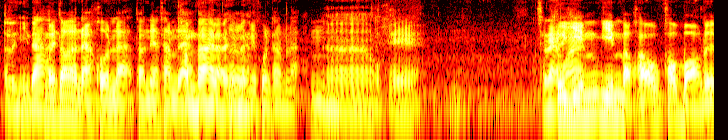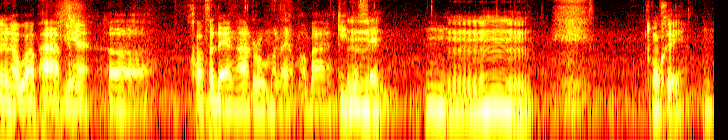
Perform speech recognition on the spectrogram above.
อะไรอย่างนี้ได้ ไม่ต้องอนาคตละตอนนี้ทำแล้วทำได้แล้วใช่ไหมเออมีคนทำละอืมอ่าโอเคแสดงคือว่ายิ้มยิ้มแบบเขาเขาบอกด้วยนะว่าภาพเนี้ยเออเขาแสดงอารมณ์อะไรออกมาบ้างกี่เปอร์เซ็นต์อืมอืมโอเคอืม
